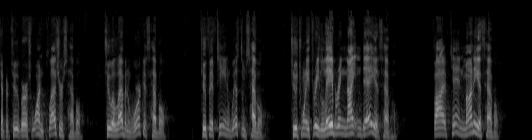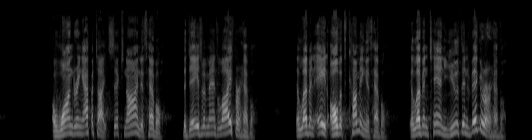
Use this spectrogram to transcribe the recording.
Chapter 2, verse 1, pleasure's Hevel. 2.11, work is Hevel. 2.15, wisdom's Hevel. 2.23, laboring night and day is Hevel. 5.10, money is Hevel. A wandering appetite. 6.9 is Hevel. The days of a man's life are Hevel. 11.8, all that's coming is Hevel. 11.10, youth and vigor are Hevel.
